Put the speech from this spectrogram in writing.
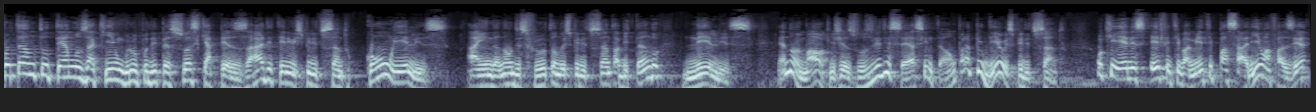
Portanto, temos aqui um grupo de pessoas que, apesar de terem o Espírito Santo com eles, ainda não desfrutam do Espírito Santo habitando neles. É normal que Jesus lhe dissesse, então, para pedir o Espírito Santo. O que eles efetivamente passariam a fazer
